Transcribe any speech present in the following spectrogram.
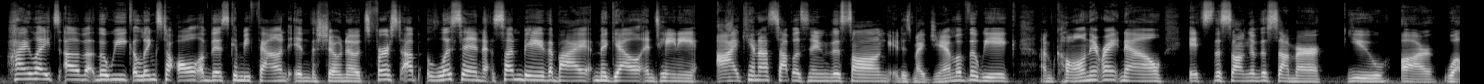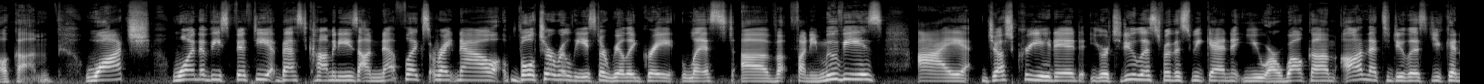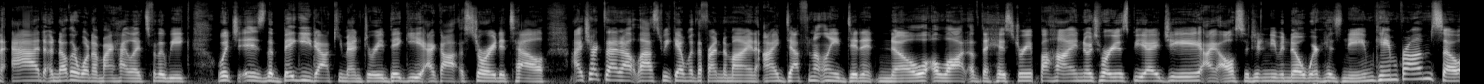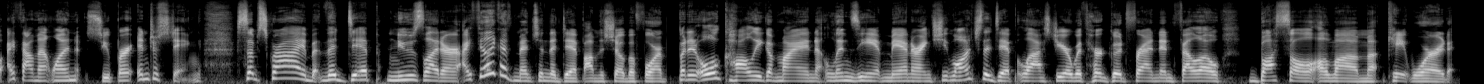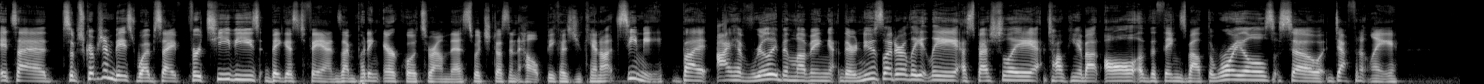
Highlights of the week. Links to all of this can be found in the show notes. First up, listen, Sunbathe by Miguel and Tainy. I cannot stop listening to this song. It is my jam of the week. I'm calling it right now. It's the song of the summer you are welcome. Watch one of these 50 best comedies on Netflix right now. Vulture released a really great list of funny movies. I just created your to do list for this weekend. You are welcome. On that to do list, you can add another one of my highlights for the week, which is the Biggie documentary, Biggie, I Got a Story to Tell. I checked that out last weekend with a friend of mine. I definitely didn't know a lot of the history behind Notorious B.I.G. I also didn't even know where his name came from. So I found that one super interesting. Subscribe the Dip newsletter. I feel like I've mentioned the Dip on the show before, but an old colleague of mine, Lindsay Mannering, she launched the Dip last year with her good friend and fellow Bustle alum, Kate Ward. It's a subscription based website for TV's biggest fans. I'm putting air quotes around this, which doesn't help because you cannot see me. But I have really been loving their newsletter lately, especially talking about all of the things about the Royals. So definitely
